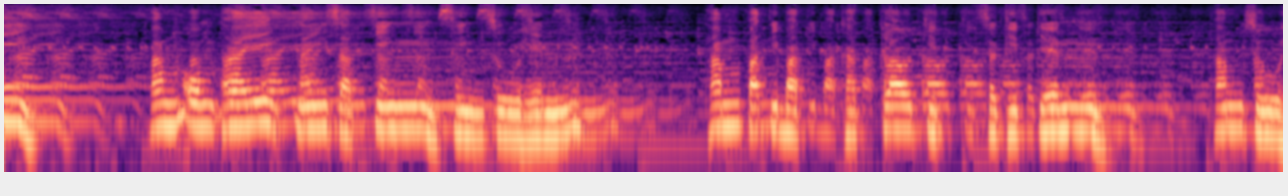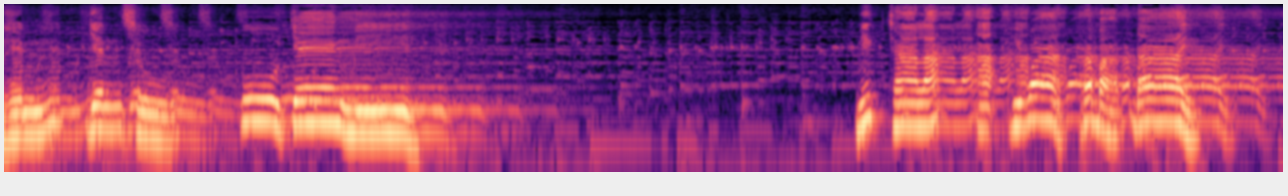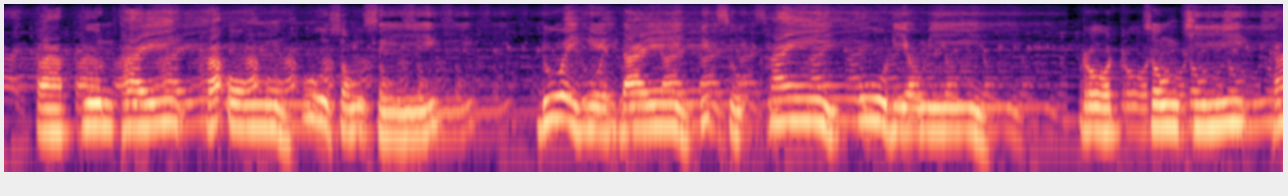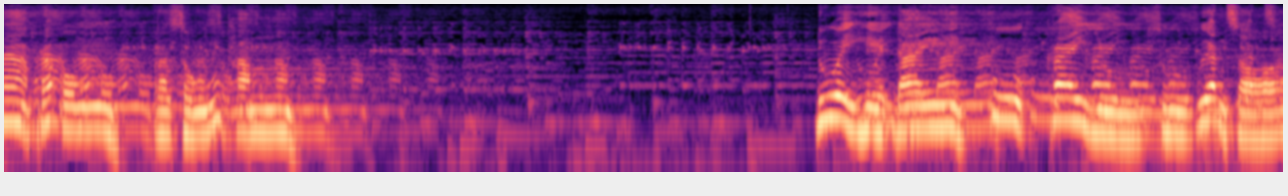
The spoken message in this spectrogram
ทำองค์ไทยในสัตว์จริงสิ่งสู่เห็น ทำปฏิบัติขัดเกลาจิตสถิตเย็นทำสู่เห็นเย็นสู่ผู้แจ้งมีมิชาละอภิวาพระบาทได้ กราบทูลไทยพระองค์ผู้ทรงศรีด้วยเหตุใดภิกษุให้ผู้เดียวมี ปรดทรงชี้ข้าพระองค์ประสงค์ธรรมด้วยเหตุใดผู้ใครอยู่สู่เพื่อนสอง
